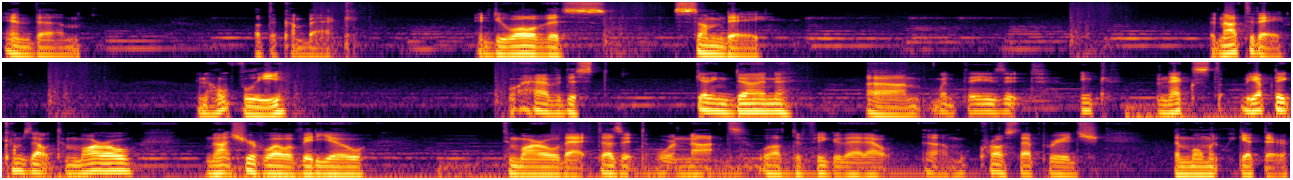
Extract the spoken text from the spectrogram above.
And, um, let to come back and do all of this someday. But not today. And hopefully, we'll have this getting done. Um, what day is it? I think the next, the update comes out tomorrow. I'm not sure if we'll have a video tomorrow that does it or not. We'll have to figure that out. Um, cross that bridge the moment we get there.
